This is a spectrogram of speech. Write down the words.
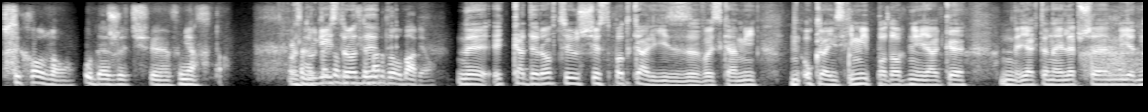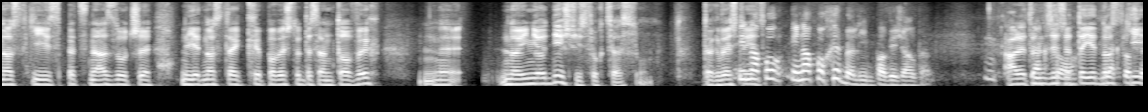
psychozą uderzyć w miasto. A z drugiej Tego strony bardzo obawiał. Y, kadyrowcy już się spotkali z wojskami ukraińskimi, podobnie jak, y, jak te najlepsze jednostki specnazu czy jednostek powierzchni desantowych, y, no i nie odnieśli sukcesu. Tak, wiesz, I, na po, I na pochybel im powiedziałbym. Ale to, to, że te jednostki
